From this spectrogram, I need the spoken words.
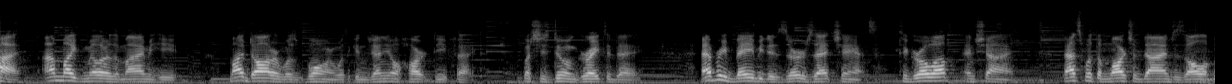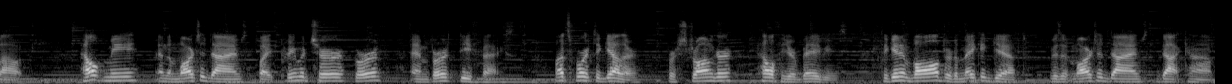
Hi, I'm Mike Miller of the Miami Heat. My daughter was born with a congenital heart defect, but she's doing great today. Every baby deserves that chance to grow up and shine. That's what the March of Dimes is all about. Help me and the March of Dimes fight premature birth and birth defects. Let's work together for stronger, healthier babies. To get involved or to make a gift, visit marchofdimes.com.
